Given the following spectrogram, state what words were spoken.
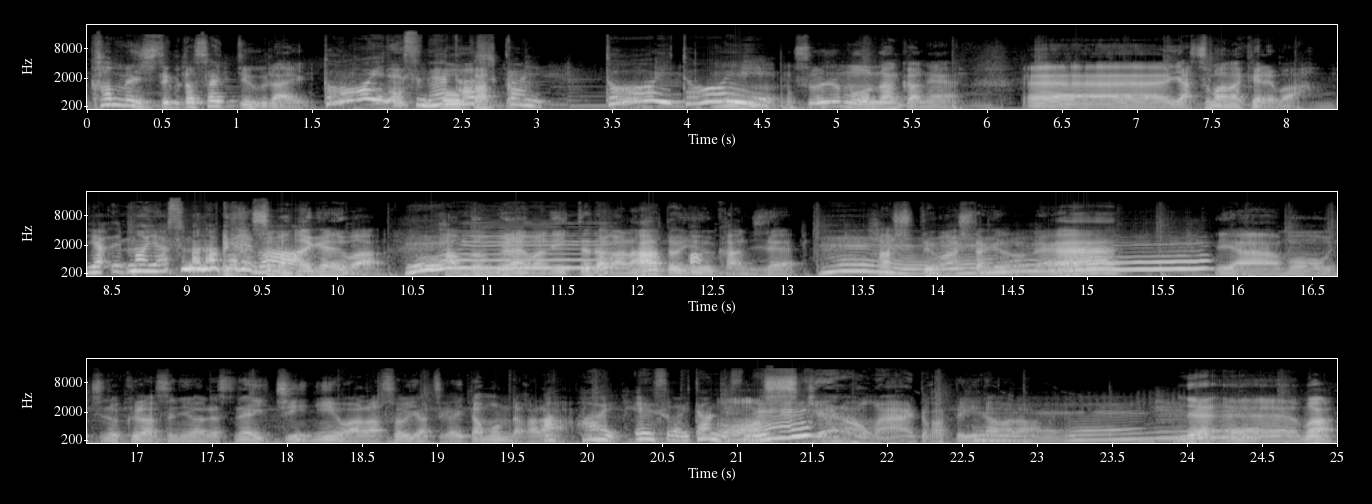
勘弁してくださいっていうぐらい、遠いですね確かに遠い遠い、うん。それでもなんかね、えー休まなければ。いやまあ休まなけれ休まばなければ半分ぐらいまで行ってたかなという感じで。走ってましたけどね。ねいやーもううちのクラスにはですね1位2位を争うやつがいたもんだから。あはい。エースがいたんですね。すげえなお前とかって言いながら。へー。で、えーまあ、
